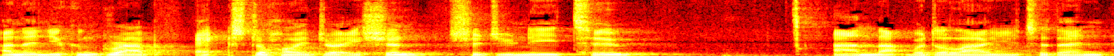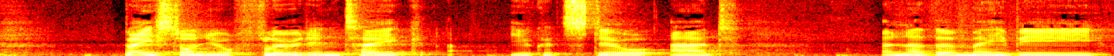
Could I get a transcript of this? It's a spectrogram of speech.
And then you can grab extra hydration should you need to and that would allow you to then based on your fluid intake you could still add another maybe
